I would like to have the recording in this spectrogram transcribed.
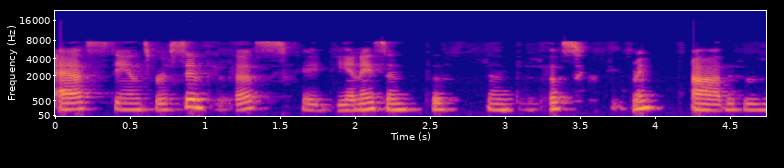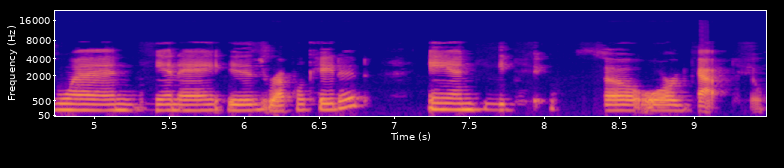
S stands for synthesis. Okay, DNA synthesis. synthesis excuse me. Uh, this is when DNA is replicated, and G2, so or gap 2.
